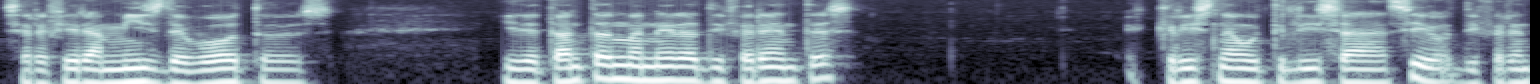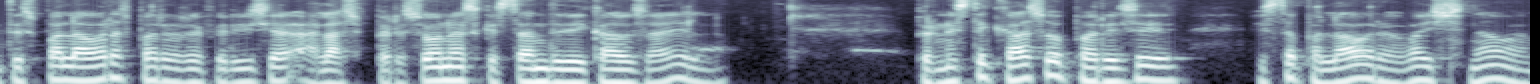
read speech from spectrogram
se refiere a mis devotos y de tantas maneras diferentes, Krishna utiliza diferentes palabras para referirse a, las personas que están dedicados a él. Pero en este caso aparece esta palabra, Vaishnava,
